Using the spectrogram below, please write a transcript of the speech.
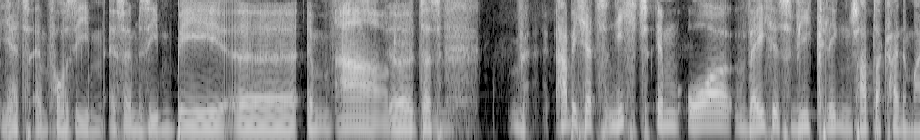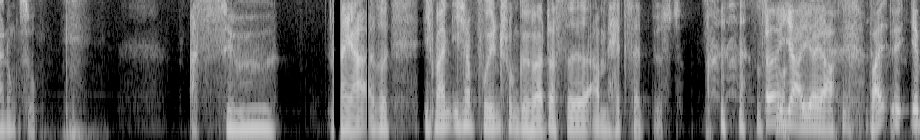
jetzt MV7, SM7B, äh, M ah, okay. äh, das habe ich jetzt nicht im Ohr, welches wie klingt. Ich habe da keine Meinung zu. Ach so. Naja, also ich meine, ich habe vorhin schon gehört, dass du am Headset bist. so. äh, ja, ja, ja. Weil äh,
